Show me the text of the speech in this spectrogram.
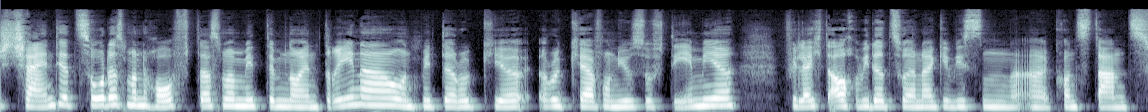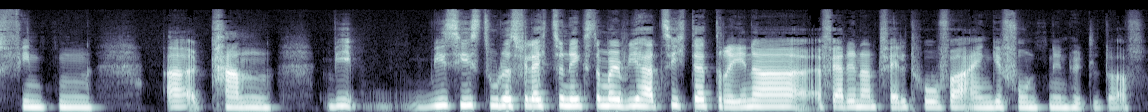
scheint jetzt so, dass man hofft, dass man mit dem neuen Trainer und mit der Rückkehr, Rückkehr von Yusuf Demir vielleicht auch wieder zu einer gewissen äh, Konstanz finden äh, kann. Wie, wie siehst du das vielleicht zunächst einmal? Wie hat sich der Trainer Ferdinand Feldhofer eingefunden in Hütteldorf?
